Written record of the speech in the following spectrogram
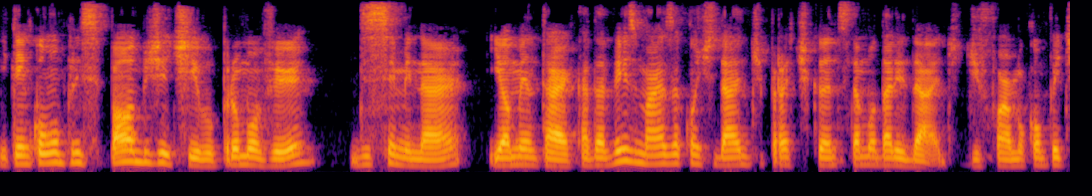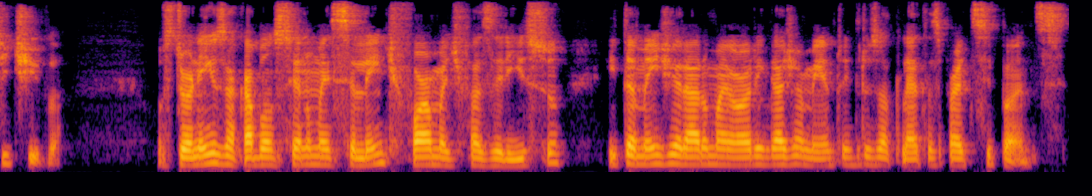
e tem como principal objetivo promover, disseminar e aumentar cada vez mais a quantidade de praticantes da modalidade, de forma competitiva. Os torneios acabam sendo uma excelente forma de fazer isso e também gerar um maior engajamento entre os atletas participantes.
